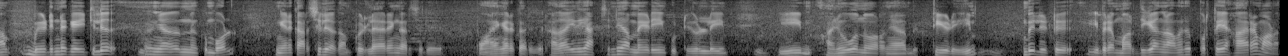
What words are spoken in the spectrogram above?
ആ വീടിന്റെ ഗേറ്റിൽ ഞാൻ നിൽക്കുമ്പോൾ ഇങ്ങനെ കരച്ചിൽ കേൾക്കാം. പിള്ളേരെയും കരച്ചിൽ ഭയങ്കര കരച്ചിൽ അതായത് ഈ അച്ഛന്റെയും അമ്മയുടെയും കുട്ടികളുടെയും ഈ അനുഭവം എന്ന് പറഞ്ഞ വ്യക്തിയുടെയും മുമ്പിലിട്ട് ഇവരെ മർദ്ദിക്കുക എന്ന് അവന് പ്രത്യേക ഹരമാണ്.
